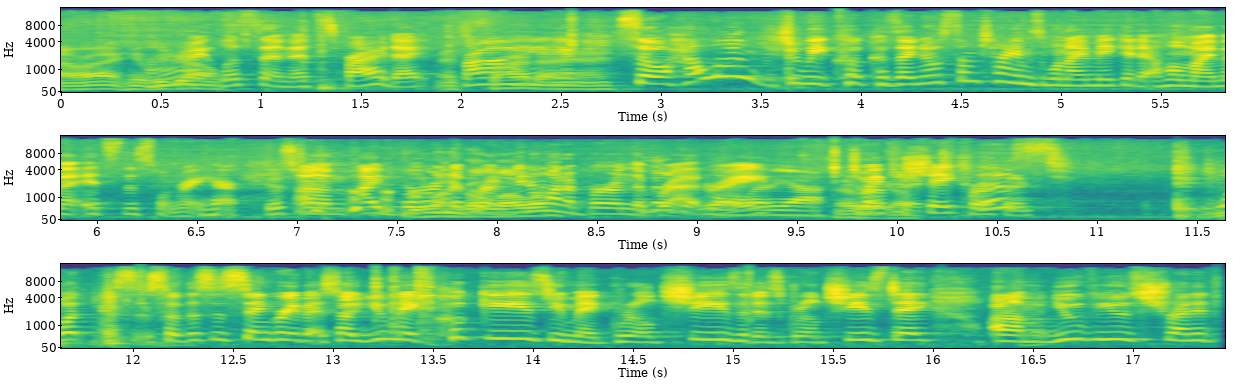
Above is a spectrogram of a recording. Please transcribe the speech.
yeah. All right, here All we go. right, listen, it's Friday. It's Friday. So how long do we cook? Because I know sometimes when I make it at home, I'm it's this one right here. This one? Um, I burn the go bread. We don't want to burn the A bread, bit right? lower, yeah. Do I have to shake perfect. this? What? So this is sangria. So you make cookies. You make grilled cheese. It is grilled cheese day. Um, you've used shredded.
